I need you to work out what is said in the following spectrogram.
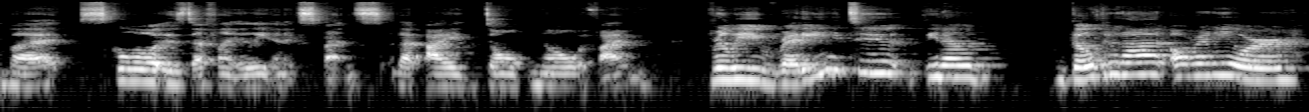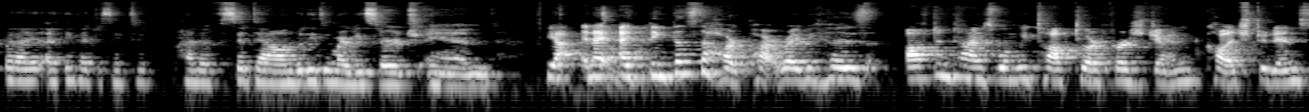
But school is definitely an expense that I don't know if I'm really ready to, you know, go through that already or but I, I think I just need to kind of sit down, really do my research and yeah, and I, I think that's the hard part, right? Because oftentimes when we talk to our first gen college students,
